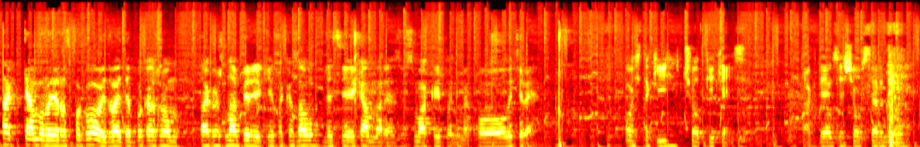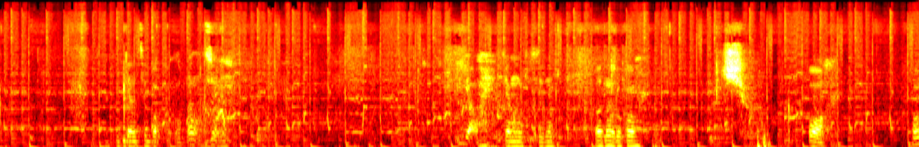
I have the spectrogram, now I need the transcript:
Так, камеру я розпаковую. Давайте я покажу вам також набір, який заказав для цієї камери з усіма кріпленнями. Полетіли. Ось такий чіткий кейс. Так, дивимося, що всередині. Так, це О, це. Я мушу сюди одну руку. Ох. О,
